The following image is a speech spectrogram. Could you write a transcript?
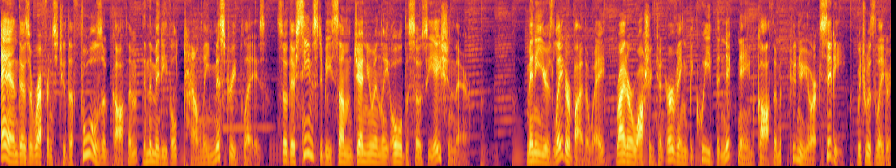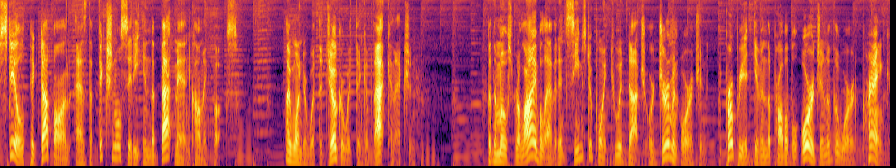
And there's a reference to the Fools of Gotham in the medieval Towneley mystery plays, so there seems to be some genuinely old association there. Many years later, by the way, writer Washington Irving bequeathed the nickname Gotham to New York City, which was later still picked up on as the fictional city in the Batman comic books. I wonder what the Joker would think of that connection. But the most reliable evidence seems to point to a Dutch or German origin, appropriate given the probable origin of the word prank.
